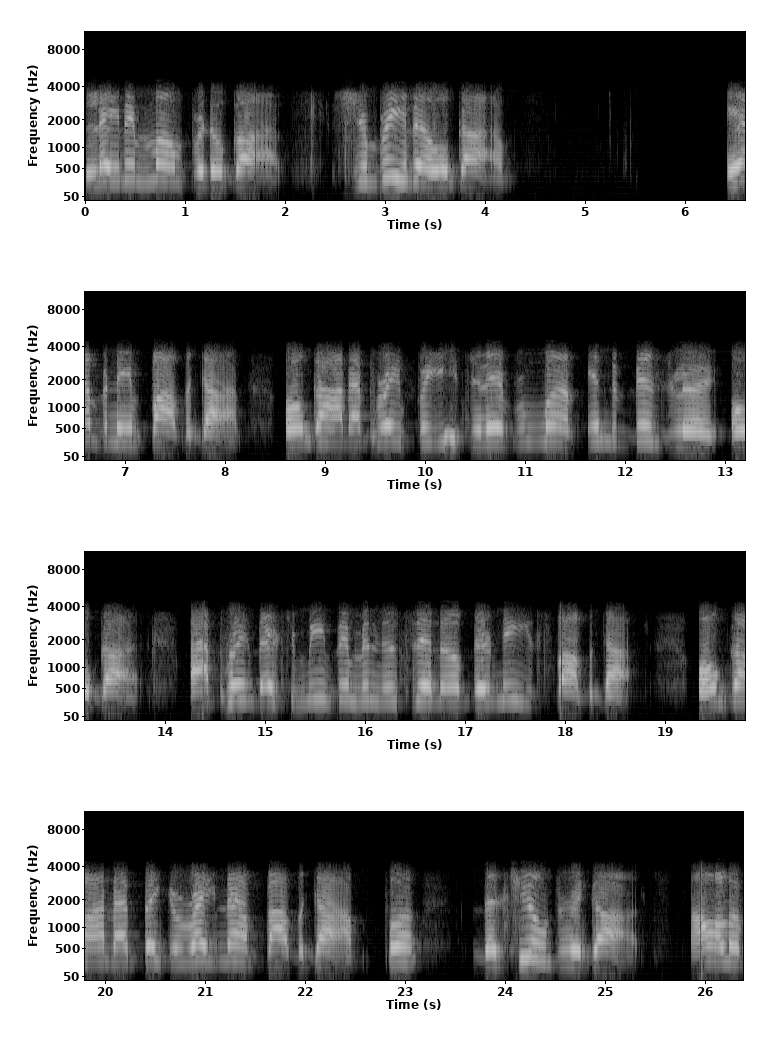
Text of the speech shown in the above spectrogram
Lady Mumford, oh God. Sharita, oh God. Ebony, Father God. Oh God, I pray for each and every one individually, oh God. I pray that you meet them in the center of their needs, Father God. Oh God, I thank you right now, Father God, for the children, God. All of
